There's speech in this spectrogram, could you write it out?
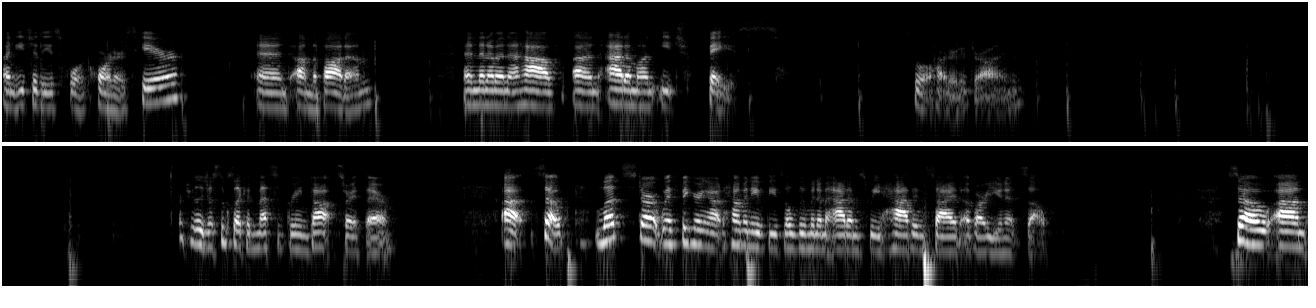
on each of these four corners here and on the bottom. And then I'm going to have an atom on each face. It's a little harder to draw in. Which really just looks like a mess of green dots right there. Uh, so let's start with figuring out how many of these aluminum atoms we have inside of our unit cell. So um,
